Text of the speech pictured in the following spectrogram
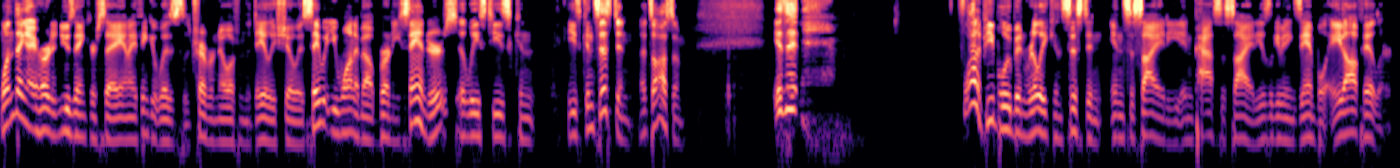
one thing I heard a news anchor say, and I think it was Trevor Noah from the Daily Show, is say what you want about Bernie Sanders. At least he's con- he's consistent. That's awesome. Is it? It's a lot of people who've been really consistent in society, in past societies. I'll give you an example: Adolf Hitler.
